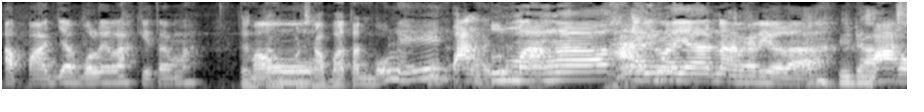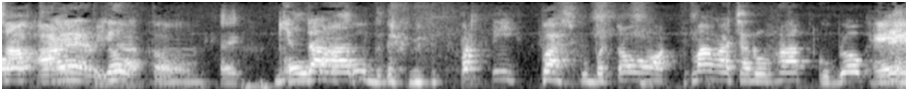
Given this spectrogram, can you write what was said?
apa aja bolehlah kita mah. Tentang Mau persahabatan boleh pantun manga, lain layanan kali ya lah. pidato masak air, yuk. Pidato. eh, Gitar ku peti bas ku betot, mangga cadurat ku blok. Eh.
